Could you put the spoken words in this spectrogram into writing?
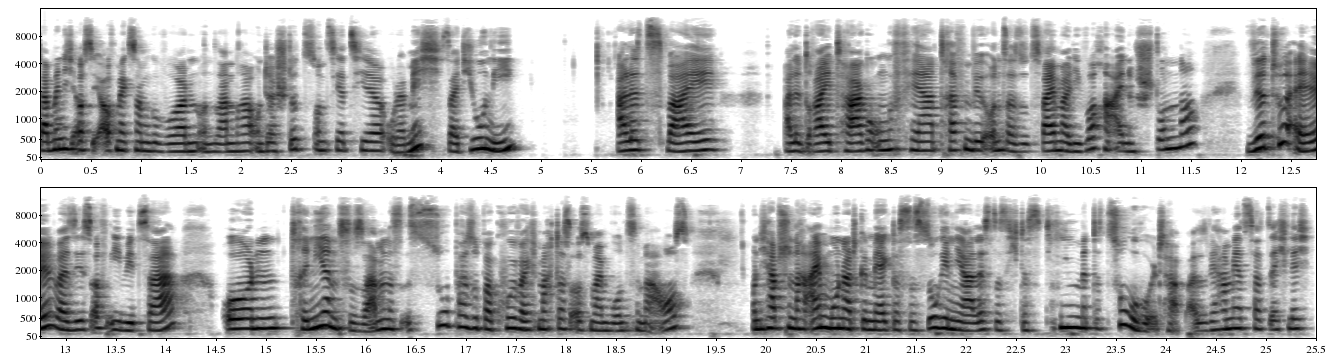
da bin ich auf sie aufmerksam geworden und Sandra unterstützt uns jetzt hier oder mich seit Juni alle zwei, alle drei Tage ungefähr treffen wir uns also zweimal die Woche eine Stunde virtuell, weil sie ist auf Ibiza und trainieren zusammen. Das ist super, super cool, weil ich mache das aus meinem Wohnzimmer aus. Und ich habe schon nach einem Monat gemerkt, dass das so genial ist, dass ich das Team mit dazugeholt habe. Also wir haben jetzt tatsächlich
